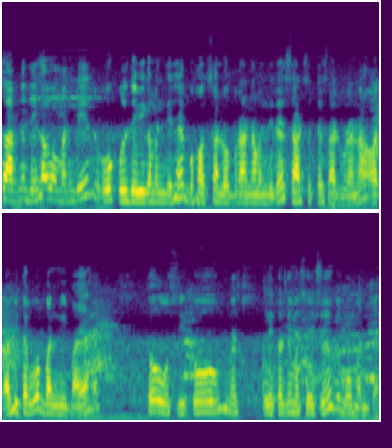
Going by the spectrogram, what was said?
तो आपने देखा वो मंदिर, वो कुल देवी का मंदिर है, बहुत सालों पुराना मंदिर है, साठ, सत्तर साल पुराना, और अभी तक वो बन नहीं पाया है। तो उसी को मैं लेकर के मैं सोच रही हूँ कि वो बन जाए।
